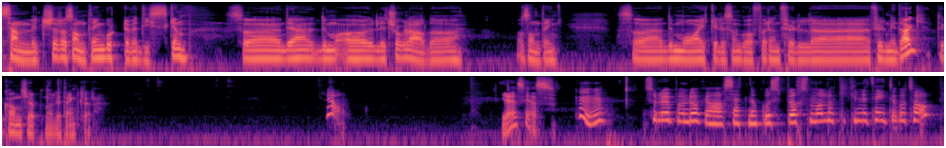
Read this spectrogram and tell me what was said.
sandwicher og sånne ting borte ved disken. Så de har, du må, og litt sjokolade og, og sånne ting. Så du må ikke liksom gå for en full, eh, full middag. Du kan kjøpe noe litt enklere. Ja. Yes, yes. Så lurer jeg på om dere har sett noen spørsmål dere kunne tenkt dere å ta opp?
